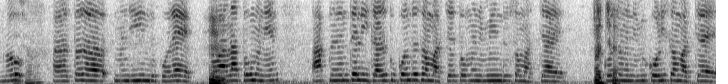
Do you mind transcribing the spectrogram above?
भाऊ अं, तर अं, म्हणजे हिंदू पोर आहे. तो हम्म. आला तो म्हणे आपण त्याला विचारलं तू कोणत्या समाजचा आहे? तो म्हणे मी हिंदू समाजचा आहे. अच्छा. कोण म्हणे मी कोळी समाजचा आहे.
